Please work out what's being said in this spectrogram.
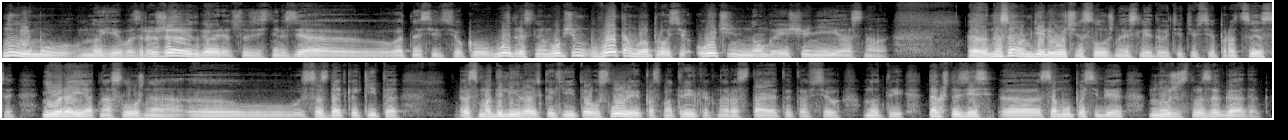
Ну, ему многие возражают, говорят, что здесь нельзя э, относить все к водорослям. В общем, в этом вопросе очень много еще неясного. Э, на самом деле очень сложно исследовать эти все процессы. Невероятно сложно э, создать какие-то, смоделировать какие-то условия и посмотреть, как нарастает это все внутри. Так что здесь само по себе множество загадок.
